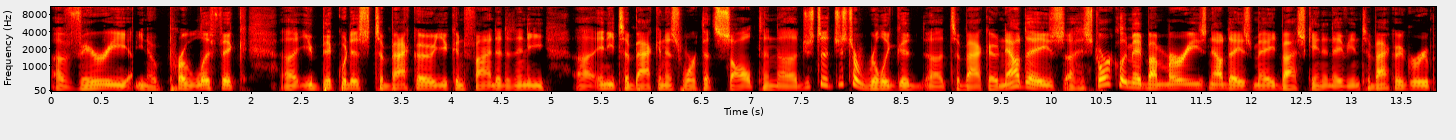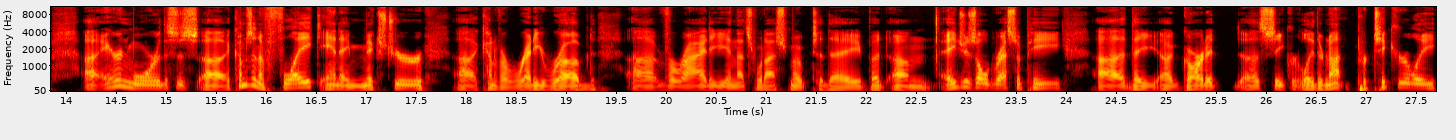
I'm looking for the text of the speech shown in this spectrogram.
a very you know prolific, uh, ubiquitous tobacco. You can find it at any uh, any tobacconist worth its salt, and uh, just a just a really good uh, tobacco. Nowadays, uh, historically made by Murray's, nowadays made by Scandinavian Tobacco Group. Uh, Erinmore. This is it comes in a flake and a mixture, kind of a ready rubbed variety, and that's what I smoked today. But um, ages old recipe. Uh, they uh, guard it uh, secretly. They're not particularly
